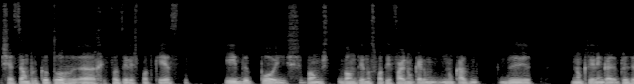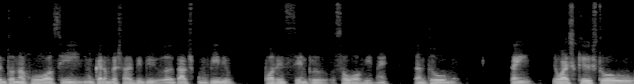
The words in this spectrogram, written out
exceção porque eu estou a refazer este podcast. E depois vamos, vão ter no Spotify, não quero, no caso de não quererem, por exemplo, estou na rua ou assim, não querem gastar vídeo, dados com vídeo, podem sempre só ouvir, né? Portanto, tem, eu acho que estou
